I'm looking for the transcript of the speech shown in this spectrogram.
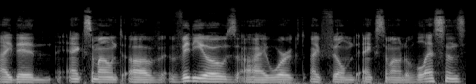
I did X amount of videos, I worked, I filmed X amount of lessons.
